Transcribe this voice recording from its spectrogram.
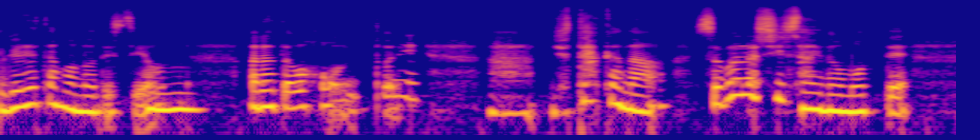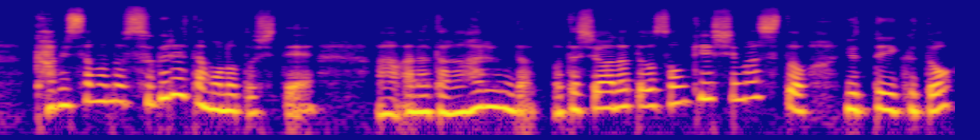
優れたものですよ。あなたは本当にあ豊かな素晴らしい才能を持って神様の優れたものとしてああなたがあるんだ。私はあなたを尊敬しますと言っていくと、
